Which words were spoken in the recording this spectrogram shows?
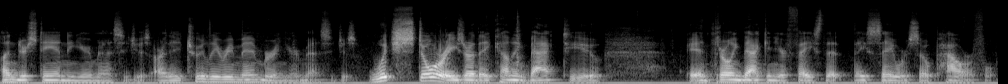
understanding your messages? Are they truly remembering your messages? Which stories are they coming back to you and throwing back in your face that they say were so powerful?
